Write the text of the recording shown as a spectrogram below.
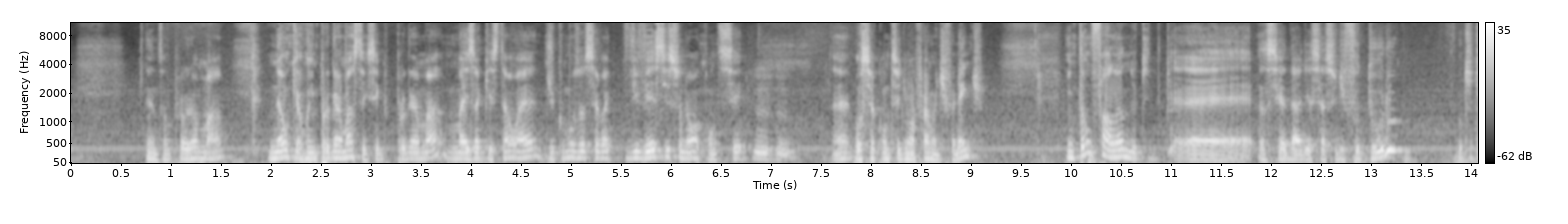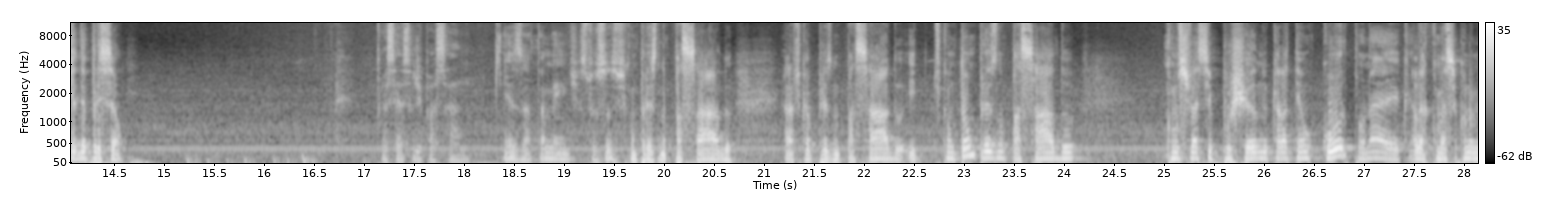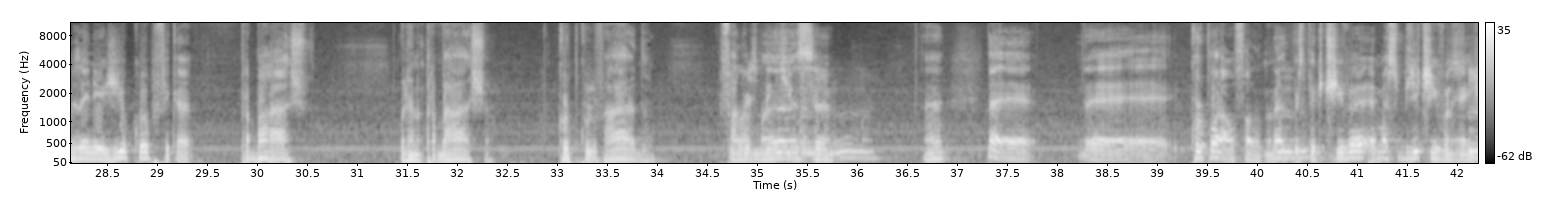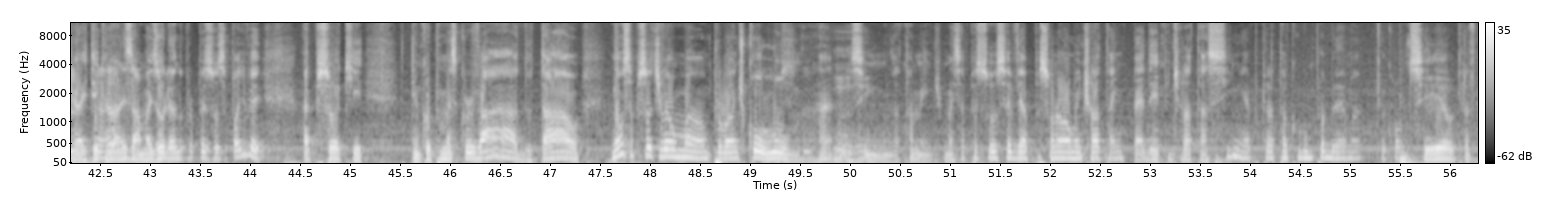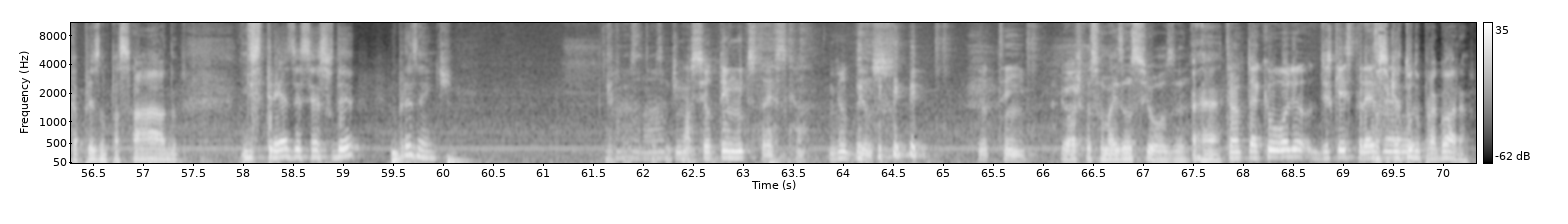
Então, programar. Não que é ruim programar, você tem que sempre programar, mas a questão é de como você vai viver se isso não acontecer. Uhum. né? Ou se acontecer de uma forma diferente. Então, falando que é, ansiedade é excesso de futuro, o que, que é depressão? Excesso de passado. Exatamente. As pessoas ficam presas no passado, ela fica presa no passado e ficam tão presas no passado como se estivesse puxando que ela tem o corpo, né? Ela começa a economizar energia, o corpo fica para baixo, olhando para baixo, corpo curvado, fala mansa, né? É, é, corporal falando, né? Perspectiva é, é mais subjetiva, né? A gente Sim, vai ter que aham. analisar, mas olhando para a pessoa você pode ver. A pessoa que tem o corpo mais curvado, tal. Não se a pessoa tiver uma- um problema de coluna, né? Assim, exatamente. Mas se a pessoa, você vê a pessoa normalmente ela tá em pé, de repente ela tá assim, é porque ela tá com algum problema que aconteceu, que ela fica presa no passado. E estresse, excesso de presente. Caraca. Nossa, eu tenho muito estresse, cara. Meu Deus. eu tenho. Eu acho que eu sou mais ansioso. É. Tanto é que o olho diz que é estresse. Você né? quer tudo para agora?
